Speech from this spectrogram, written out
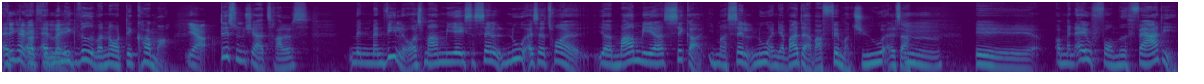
at, at, at, at man ikke ved, hvornår det kommer. ja. Det synes jeg er træls. Men man hviler også meget mere i sig selv nu. Altså, jeg tror, jeg er meget mere sikker i mig selv nu, end jeg var, da jeg var 25. Altså, Mm. Øh, og man er jo formet færdig.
